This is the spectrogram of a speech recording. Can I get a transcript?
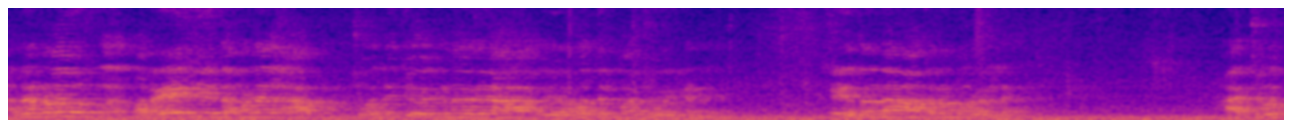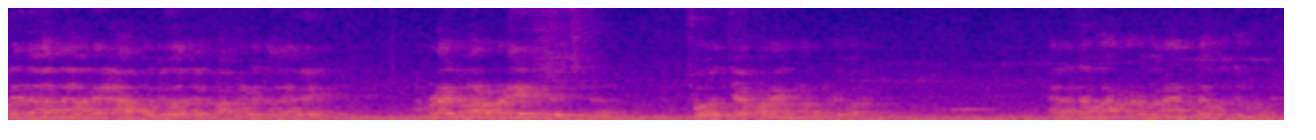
അത് നമ്മൾ പറയുകയും ചെയ്യും. നമ്മൾ ആ ചോദ്യം ചോദിക്കുന്നവർ ആ യോഗത്തിൽ പോയി ചോദിക്കണ്ടേ? എഴുതുന്ന മാത്രം പോരല്ല? ആ ചോദ്യത്തിന് വന്നവർ ആ പൊതുയോഗത്തിൽ പങ്കെടുക്കുന്നവർ നമ്മളതിന് മറുപടി എഴുതി വെച്ചത് ചോദിച്ചാൽ പറയും മറുപടി പറയും. എന്താ മറുപടി പറയാൻ എന്താ ബുദ്ധിമുട്ട്?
